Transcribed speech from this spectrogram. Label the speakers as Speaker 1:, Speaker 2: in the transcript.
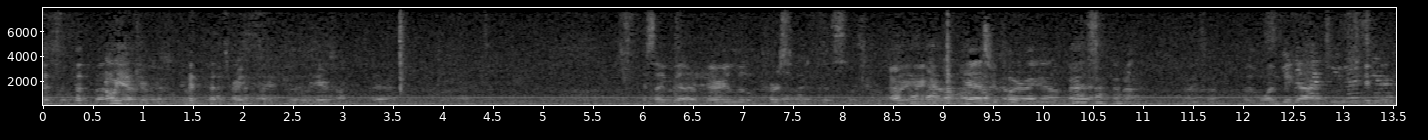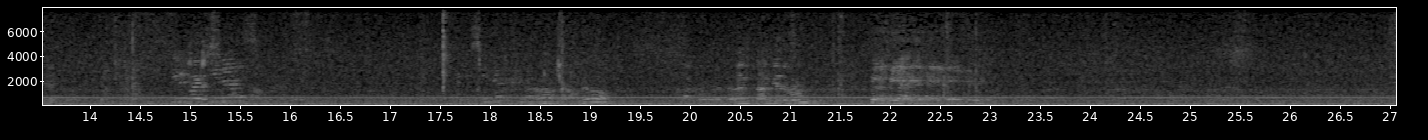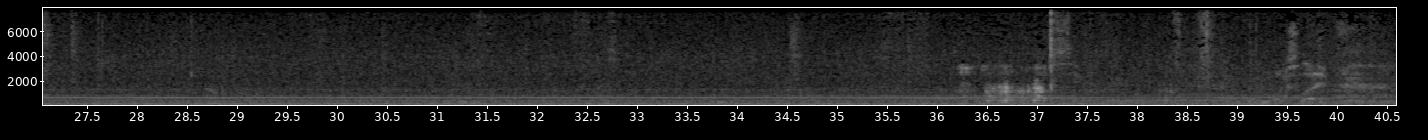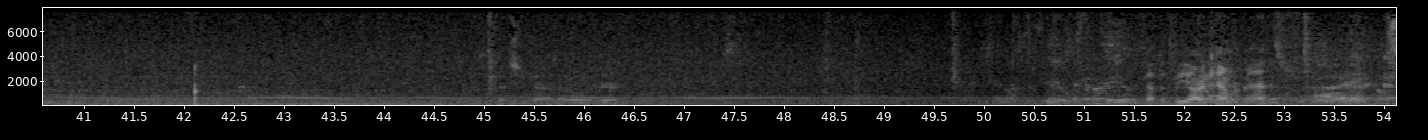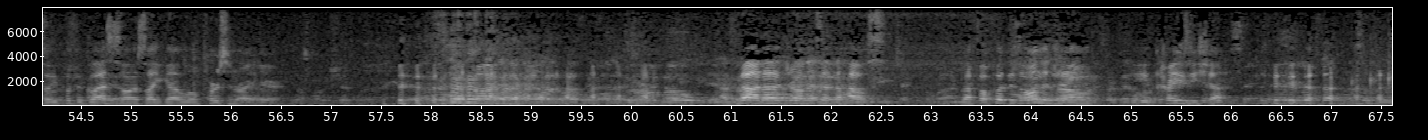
Speaker 1: This is just.
Speaker 2: Oh, yeah, sure. That's great. Over here's fine.
Speaker 1: Yeah. It's like we got a very little person with this. Yeah, it's recording right now. With one big eye.
Speaker 3: Martinez here? Steven Martinez? Have you seen her?
Speaker 2: No, no. Not in the other room?
Speaker 1: Looks like. Catch you guys right over here. Got the VR camera, man. So you put the glasses on, it's like you got a little person right here. no, not a drone. That's at the house. But if I put this on the drone, you get crazy shots.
